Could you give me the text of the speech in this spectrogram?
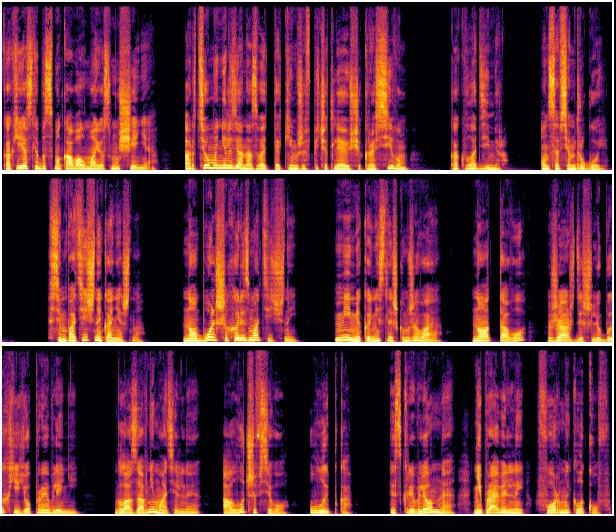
как если бы смаковал мое смущение — Артема нельзя назвать таким же впечатляюще красивым, как Владимир. Он совсем другой. Симпатичный, конечно, но больше харизматичный. Мимика не слишком живая, но оттого жаждешь любых ее проявлений. Глаза внимательные, а лучше всего улыбка, искривленная, неправильной формой клыков.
